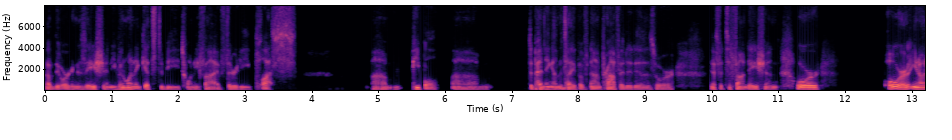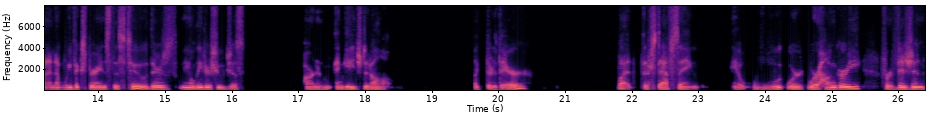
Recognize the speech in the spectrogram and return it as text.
of the organization, even when it gets to be 25, 30 plus um, people, um, depending on the mm. type of nonprofit it is, or if it's a foundation, or or you know and we've experienced this too there's you know leaders who just aren't engaged at all. Like they're there but their staff saying you know we're we're hungry for vision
